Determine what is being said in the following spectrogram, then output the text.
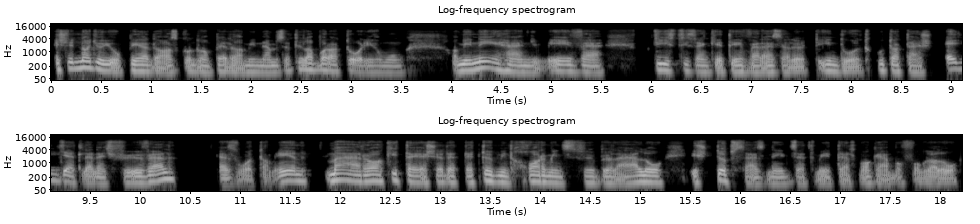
És egy nagyon jó példa, azt gondolom például a mi nemzeti laboratóriumunk, ami néhány éve 10-12 évvel ezelőtt indult kutatás egyetlen egy fővel, ez voltam én, mára kiteljesedett egy több mint 30 főből álló és több száz négyzetmétert magába foglaló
